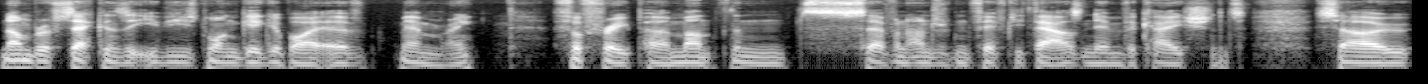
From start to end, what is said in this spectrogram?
number of seconds that you've used one gigabyte of memory for free per month, and 750,000 invocations. So,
